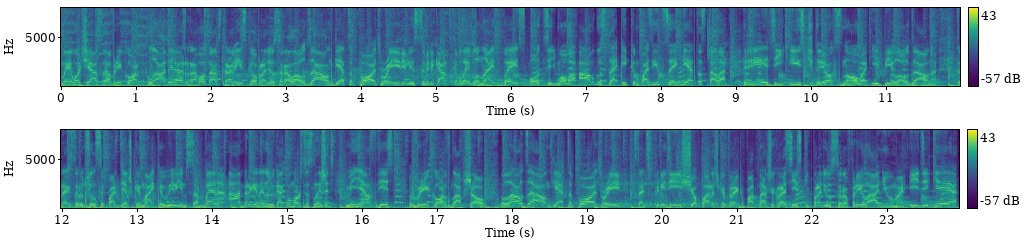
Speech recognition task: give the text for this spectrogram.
Моего часа в рекорд-клабе работа австралийского продюсера Lowdown Get a Poetry, релиз американского лейбла Night Base от 7 августа, и композиция Get стала третьей из четырех с нового EP Lowdown. Трек заручился поддержкой Майка Уильямса, Бена Амбергена, ну и как вы можете слышать, меня здесь в рекорд клаб шоу Lowdown Get a Poetry. Кстати, впереди еще парочка треков от наших российских продюсеров Реланиума и Дикея.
